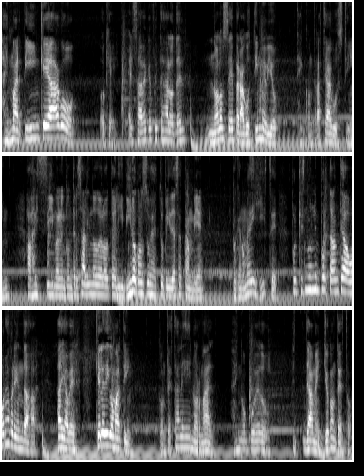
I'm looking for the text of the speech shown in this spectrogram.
Ay, Martín, ¿qué hago? Ok, ¿él sabe que fuiste al hotel? No lo sé, pero Agustín me vio. ¿Te encontraste a Agustín? Ay, sí, me lo encontré saliendo del hotel y vino con sus estupideces también. ¿Por qué no me dijiste? Porque es no lo importante ahora, Brenda. Ay, a ver, ¿qué le digo a Martín? Contéstale normal. Ay, no puedo. Dame, yo contesto.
